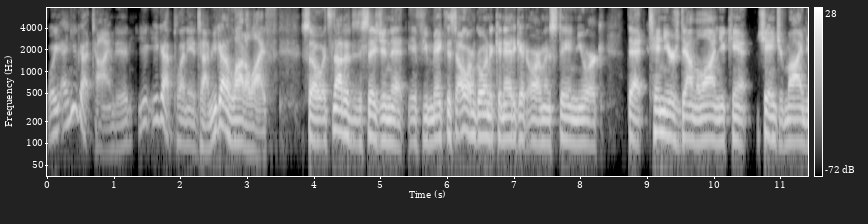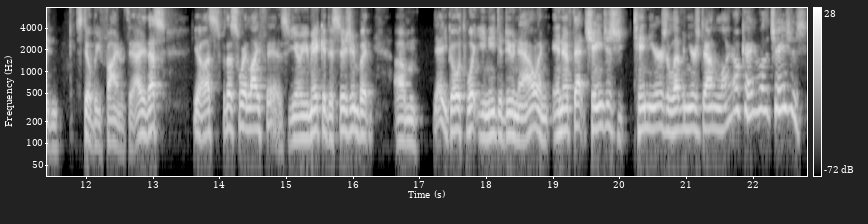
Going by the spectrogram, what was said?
Well, and you got time, dude. You you got plenty of time. You got a lot of life. So it's not a decision that if you make this, oh, I'm going to Connecticut or I'm going to stay in New York, that 10 years down the line, you can't change your mind and still be fine with it. I, that's, you know, that's, that's the way life is. You know, you make a decision, but um, yeah, you go with what you need to do now. And, and if that changes 10 years, 11 years down the line, okay, well, it changes.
